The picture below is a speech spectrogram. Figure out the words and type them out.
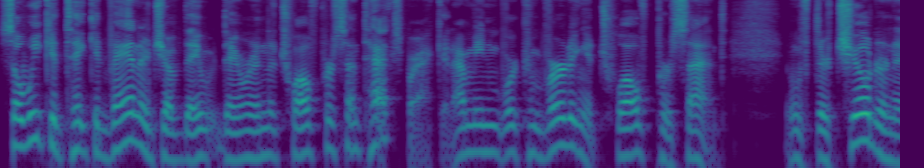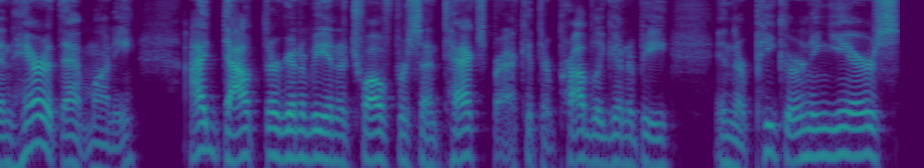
So we could take advantage of they they were in the 12% tax bracket. I mean, we're converting at 12%. And if their children inherit that money, I doubt they're going to be in a 12% tax bracket. They're probably going to be in their peak earning years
